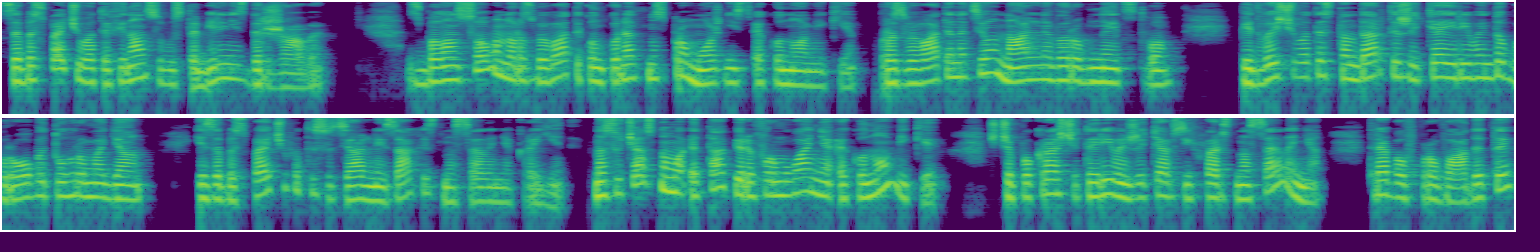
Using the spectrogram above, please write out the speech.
забезпечувати фінансову стабільність держави, збалансовано розвивати конкурентну спроможність економіки, розвивати національне виробництво, підвищувати стандарти життя і рівень добробуту громадян. І забезпечувати соціальний захист населення країни на сучасному етапі реформування економіки, щоб покращити рівень життя всіх верст населення, треба впровадити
